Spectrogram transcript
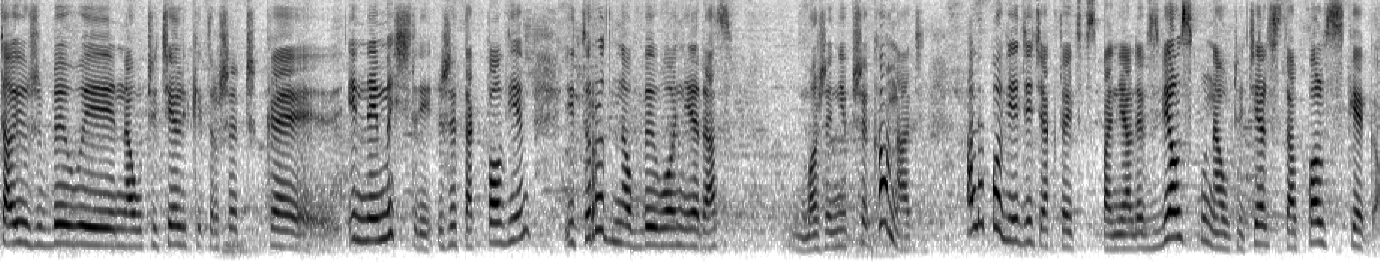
To już były nauczycielki troszeczkę innej myśli, że tak powiem, i trudno było nieraz może nie przekonać, ale powiedzieć, jak to jest wspaniale w Związku Nauczycielstwa Polskiego.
